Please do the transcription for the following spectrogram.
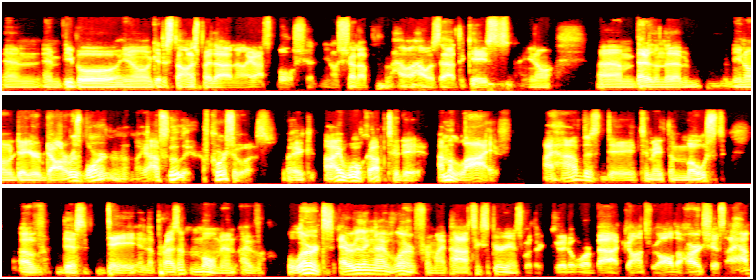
and and people, you know, get astonished by that, and like, that's bullshit. You know, shut up. How how is that the case? You know, um, better than the you know day your daughter was born. And I'm like, absolutely, of course it was. Like I woke up today. I'm alive. I have this day to make the most of this day in the present moment. I've learned everything I've learned from my past experience, whether good or bad, gone through all the hardships. I have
